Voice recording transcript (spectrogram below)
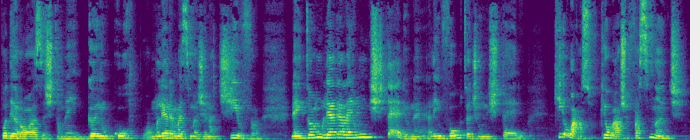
poderosas também, ganham corpo. A mulher é mais imaginativa, né? Então a mulher ela é um mistério, né? Ela é envolta de um mistério que eu acho que eu acho fascinante.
